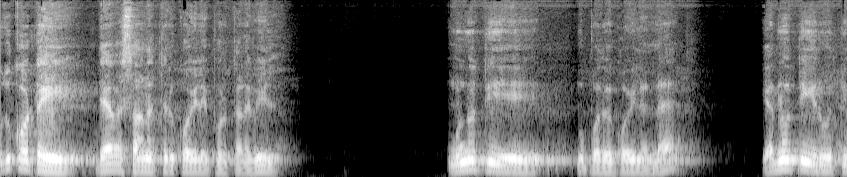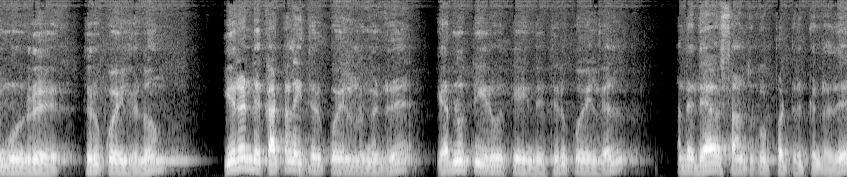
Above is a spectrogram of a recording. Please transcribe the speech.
புதுக்கோட்டை தேவஸ்தான திருக்கோயிலை பொறுத்தளவில் முன்னூற்றி முப்பது கோயில் அல்ல இரநூத்தி இருபத்தி மூன்று திருக்கோயில்களும் இரண்டு கட்டளை திருக்கோயில்களும் என்று இரநூத்தி இருபத்தி ஐந்து திருக்கோயில்கள் அந்த தேவஸ்தானத்துக்கு உட்பட்டிருக்கின்றது.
